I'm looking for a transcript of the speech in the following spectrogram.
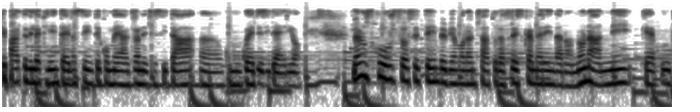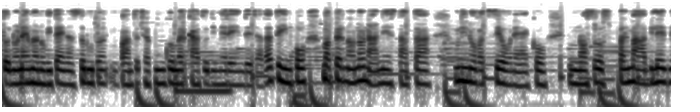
che parte della clientela sente come altra necessità eh, o comunque desiderio. L'anno scorso a settembre abbiamo lanciato la fresca merenda nonno Nanni, che appunto non è una novità in assoluto in quanto c'è comunque un mercato di merende già da tempo, ma per nonno Nanni è stata un'innovazione, ecco, un nostro spalmabile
